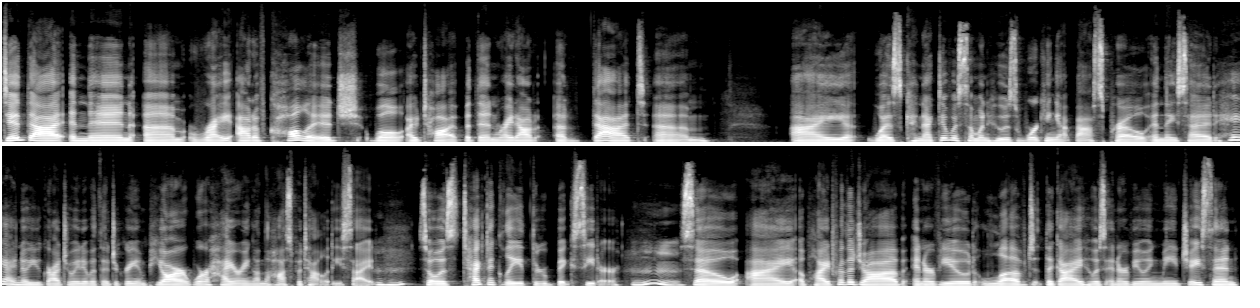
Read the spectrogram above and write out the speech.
did that, and then um, right out of college, well, I taught, but then right out of that, um, I was connected with someone who was working at Bass Pro, and they said, "Hey, I know you graduated with a degree in PR. We're hiring on the hospitality side." Mhm. So it was technically through Big Cedar. Mm. So I applied for the job, interviewed, loved the guy who was interviewing me, Jason,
